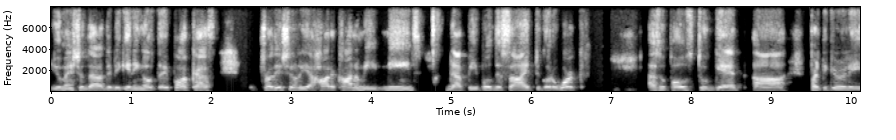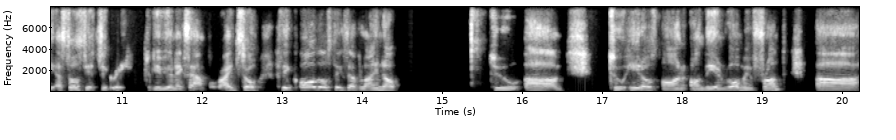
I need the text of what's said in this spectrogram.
You mentioned that at the beginning of the podcast. Traditionally, a hot economy means that people decide to go to work as opposed to get uh, particularly associate's degree to give you an example right? So i think all those things have lined up to um, to hit us on on the enrollment front uh,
